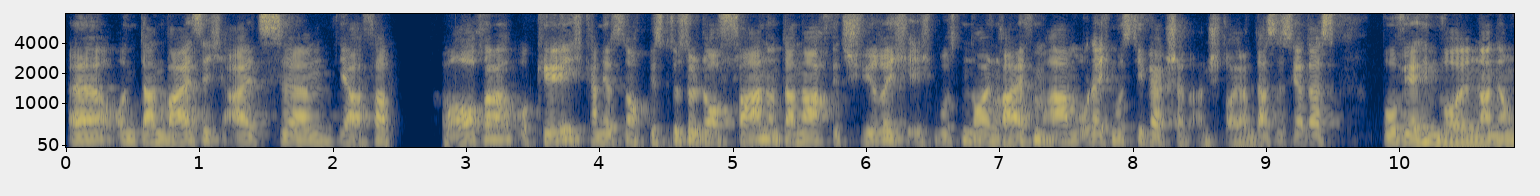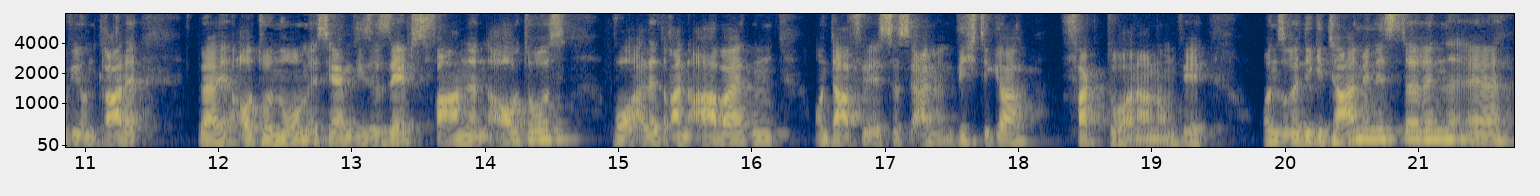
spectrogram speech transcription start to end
Äh, und dann weiß ich als ähm, ja, Verbraucher, okay, ich kann jetzt noch bis Düsseldorf fahren und danach wird es schwierig, ich muss einen neuen Reifen haben oder ich muss die Werkstatt ansteuern. Das ist ja das, wo wir hinwollen dann irgendwie. Und gerade bei autonom ist ja eben diese selbstfahrenden Autos, wo alle dran arbeiten. Und dafür ist es ein wichtiger Faktor dann irgendwie. Unsere Digitalministerin äh,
